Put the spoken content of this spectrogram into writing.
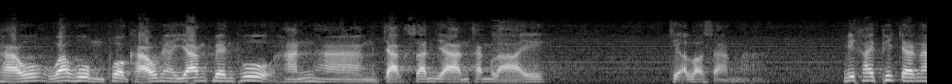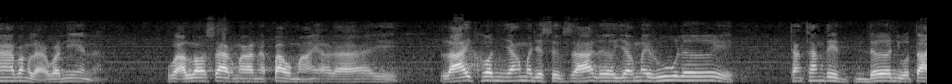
เขาวะหุมพวกเขาเนี่ยยังเป็นผู้หันห่างจากสัญญาณทั้งหลาย ที่อัลลอฮ์สร้างมา มีใครพิจารณาบ้างแหละวันนี้นะว่าอัลลอฮ์สร้างมานะเป้าหมายอะไร หลายคนยังไม่ได้ศึกษาเลย ยังไม่รู้เลย ทั้งทั้งที่เดินอยู่ใต้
